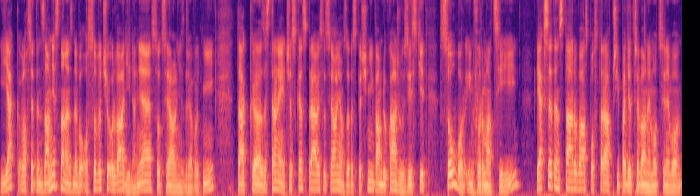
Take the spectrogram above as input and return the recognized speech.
jak vlastně ten zaměstnanec nebo osobeč odvádí daně, sociální, zdravotní, tak eh, ze strany České zprávy sociálního zabezpečení vám dokážu zjistit soubor informací, jak se ten stát o vás postará v případě třeba nemoci nebo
